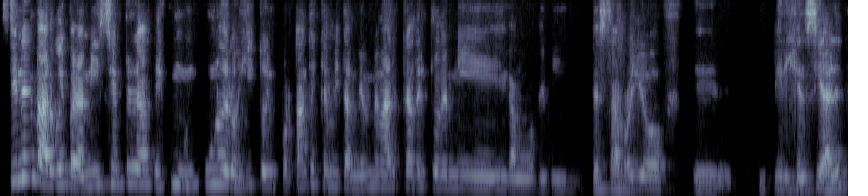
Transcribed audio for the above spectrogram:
Sin embargo, y para mí siempre es uno de los hitos importantes que a mí también me marca dentro de mi, digamos, de mi desarrollo eh, dirigencial,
